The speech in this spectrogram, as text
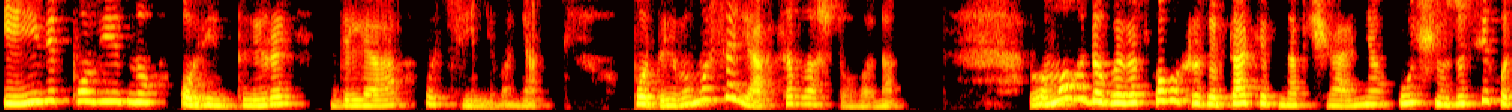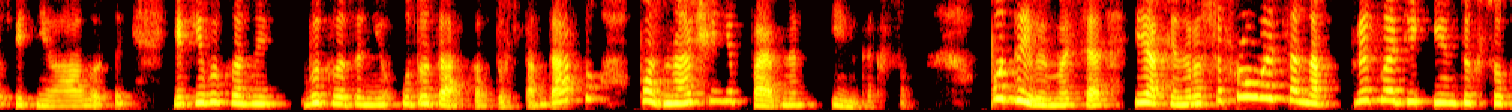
і, відповідно, орієнтири для оцінювання. Подивимося, як це влаштовано. Вимоги до обов'язкових результатів навчання учнів з усіх освітніх галузей, які викладені, викладені у додатках до стандарту, позначені певним індексом. Подивимося, як він розшифровується на прикладі індексу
